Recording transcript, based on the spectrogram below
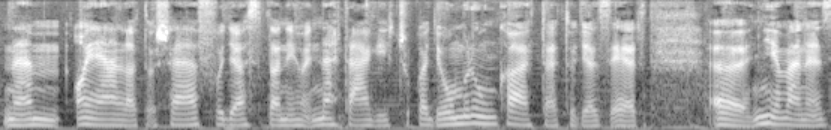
nem ajánlatos elfogyasztani, hogy ne tágítsuk a gyomrunkat, tehát hogy azért ö, nyilván ez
